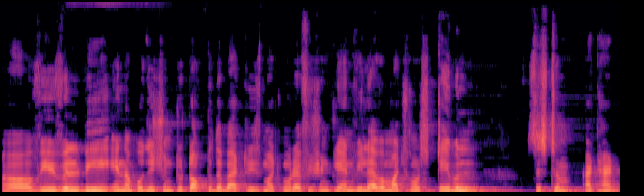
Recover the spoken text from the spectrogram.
uh, we will be in a position to talk to the batteries much more efficiently and we'll have a much more stable system at hand.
